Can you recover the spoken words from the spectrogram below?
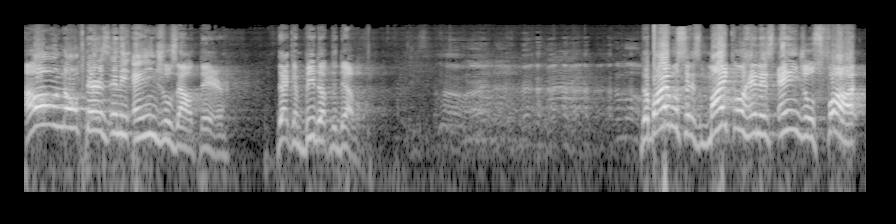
I don't know if there's any angels out there that can beat up the devil. The Bible says Michael and his angels fought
